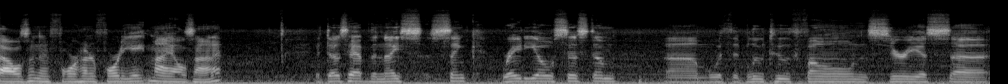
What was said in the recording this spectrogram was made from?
1,448 miles on it. It does have the nice SYNC radio system um, with the Bluetooth phone, Sirius uh,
